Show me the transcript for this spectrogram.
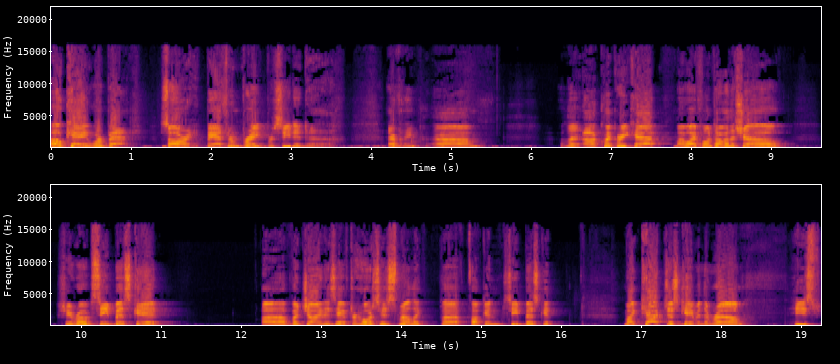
Okay, we're back. Sorry, bathroom break preceded uh, everything. Um, uh, quick recap. My wife won't talk on the show. She rode Seabiscuit. Uh, vaginas after horses smell like uh, fucking Seabiscuit. My cat just came in the room. He's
